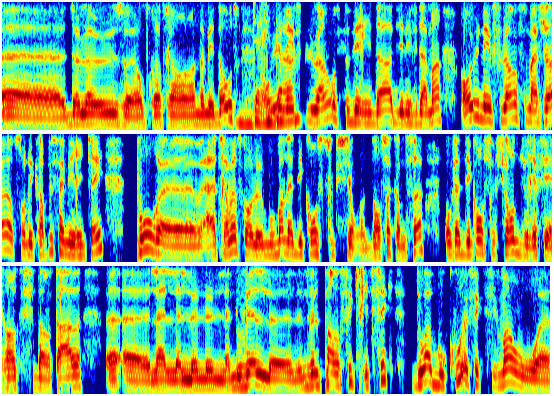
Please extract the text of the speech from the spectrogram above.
euh, Deleuze, on pourrait en, nommer d'autres, ont eu une influence, Derrida, bien évidemment, ont eu une influence majeure sur les campus américains pour, euh, à travers ce qu'on, le mouvement de la déconstruction, donc ça comme ça. Donc, la déconstruction du référent occidental, la, la, la, la, nouvelle, la nouvelle pensée critique doit beaucoup, effectivement, euh,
